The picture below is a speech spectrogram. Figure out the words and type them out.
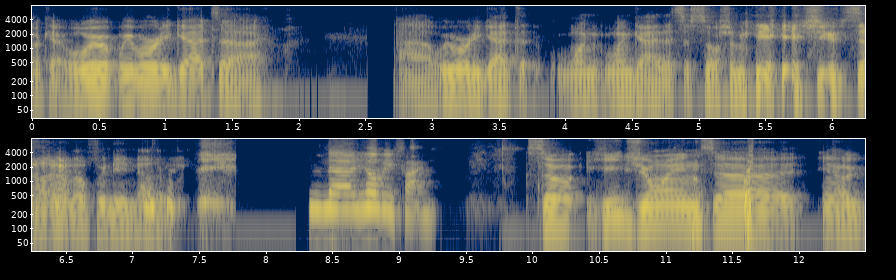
Okay. Well, we're, we've already got uh, uh, we've already got the one one guy that's a social media issue. So I don't know if we need another one. No, he'll be fine. So he joins, uh, you know,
